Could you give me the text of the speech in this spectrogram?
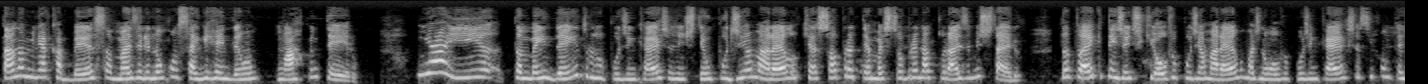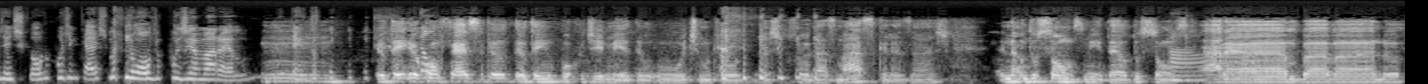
tá na minha cabeça, mas ele não consegue render um, um arco inteiro. E aí, também dentro do Pudimcast, a gente tem o Pudim Amarelo, que é só para temas sobrenaturais e mistério. Tanto é que tem gente que ouve o pudim amarelo, mas não ouve o pudim cast, assim como tem gente que ouve o pudim cast, mas não ouve o pudim amarelo. Não hum, entendo. Eu, então... eu confesso que eu, eu tenho um pouco de medo. O último que eu ouvi, acho que foi o das máscaras, eu acho. Não, dos sons, minta, é o dos sons. Ah. Caramba, mano.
